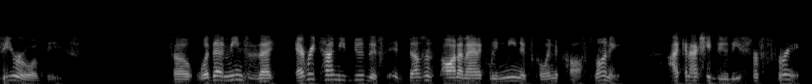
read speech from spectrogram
zero of these. So what that means is that every time you do this, it doesn't automatically mean it's going to cost money. I can actually do these for free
